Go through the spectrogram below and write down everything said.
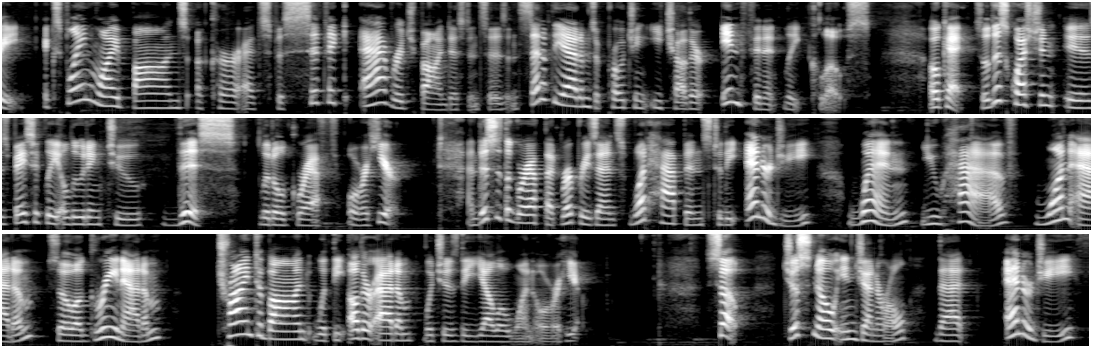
three. Explain why bonds occur at specific average bond distances instead of the atoms approaching each other infinitely close. Okay, so this question is basically alluding to this little graph over here. And this is the graph that represents what happens to the energy when you have one atom, so a green atom, trying to bond with the other atom, which is the yellow one over here. So, just know in general that energy,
